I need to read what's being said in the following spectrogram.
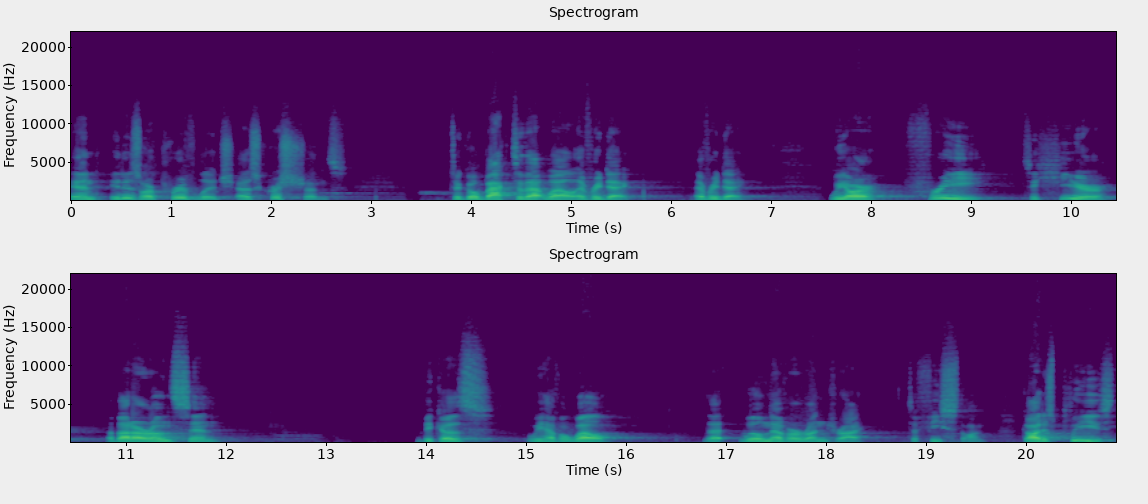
And it is our privilege as Christians to go back to that well every day. Every day. We are free to hear about our own sin because we have a well that will never run dry to feast on. God is pleased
